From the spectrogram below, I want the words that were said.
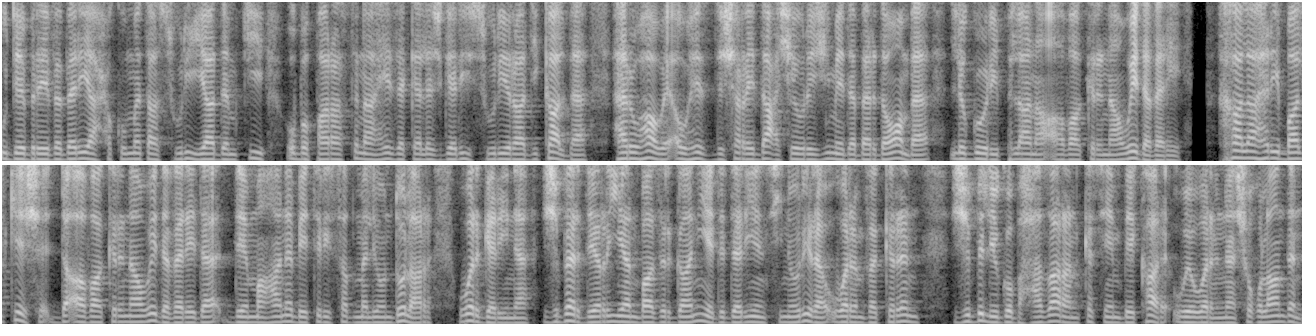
û dê bi rêveberiya hikûmeta Sûrî ya demkî û bi parastina hêzeke leşgerî Sûrî radîkal be, herûha wê e ew hêz di şerê Daişê û rejîmê de berdewam be li gorî plana avakirina wê de verê. خالا هەری بالکێش دە ئاواکردنا وێ دەڤەرێدە دێمەهانە بێتری 100 ملیۆن دلار وەرگەرینە ji ber dêriyan bazirganiyê di deriyên sînorî re werin vekirin ji bilî got bi hezaran kesên bêkar wê werine şixulandin.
